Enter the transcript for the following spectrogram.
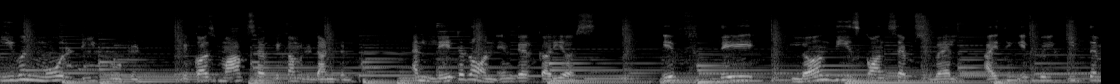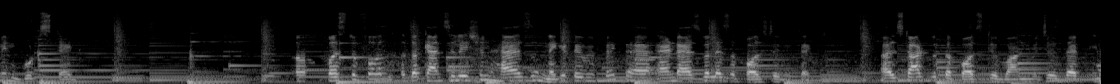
even more deep rooted because marks have become redundant. And later on in their careers, if they learn these concepts well, I think it will keep them in good stead first of all, the cancellation has a negative effect uh, and as well as a positive effect. I'll start with the positive one, which is that in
